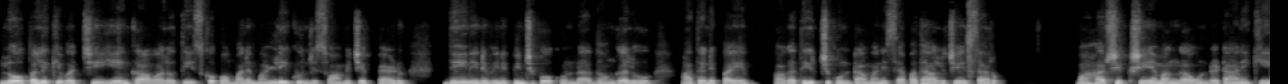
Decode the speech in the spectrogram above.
లోపలికి వచ్చి ఏం కావాలో తీసుకుపోమ్మని మళ్ళీ కుంజుస్వామి చెప్పాడు. దీనిని వినిపించుకోకుండా దొంగలు అతనిపై పగ తీర్చుకుంటామని శపథాలు చేశారు. మహర్షి క్షేమంగా ఉండటానికి,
